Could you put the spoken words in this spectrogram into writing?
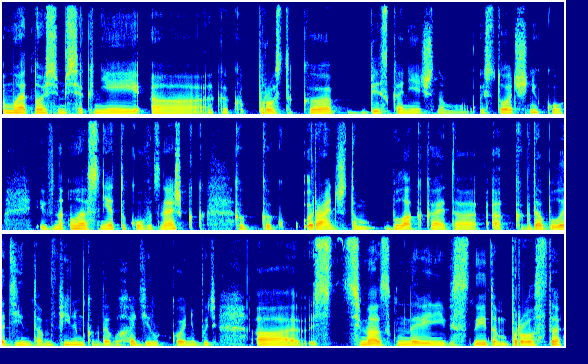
мы относимся к ней э, как просто к бесконечному источнику, и в, у нас нет такого, вот знаешь, как, как, как раньше там была какая-то, а, когда был один там фильм, когда выходил какой-нибудь э, 17 мгновений весны, там просто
